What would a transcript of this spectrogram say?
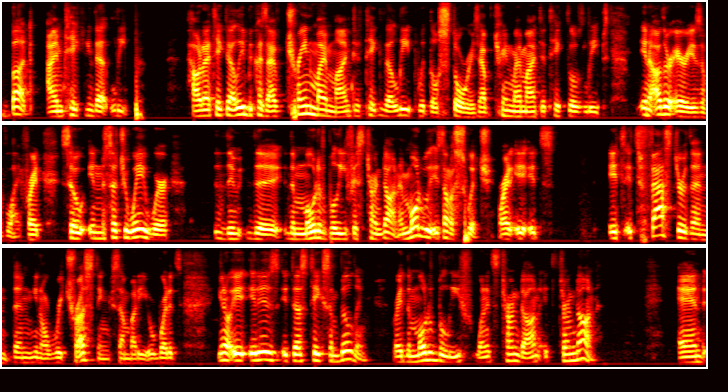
but I'm taking that leap. How did I take that leap? Because I've trained my mind to take the leap with those stories. I've trained my mind to take those leaps in other areas of life, right? So in such a way where the the the motive belief is turned on, and motive is not a switch, right? It, it's it's it's faster than than you know retrusting somebody or what it's you know it, it is it does take some building right the motive belief when it's turned on it's turned on and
